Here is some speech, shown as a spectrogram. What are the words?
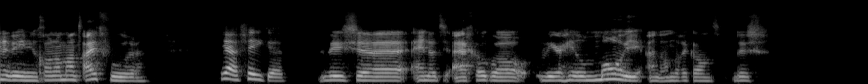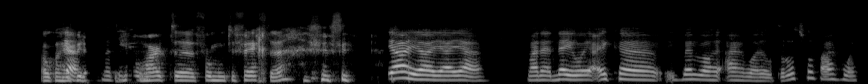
En dan ben je nu gewoon allemaal aan het uitvoeren. ja zeker. Dus, eh, en dat is eigenlijk ook wel weer heel mooi aan de andere kant. Dus ook al Ja, heb je er dat heel hard eh, voor moeten vechten. Ja, ja, ja, ja. Maar eh, nee hoor, ja, ik, ik ben wel eigenlijk wel heel trots op eigenlijk.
